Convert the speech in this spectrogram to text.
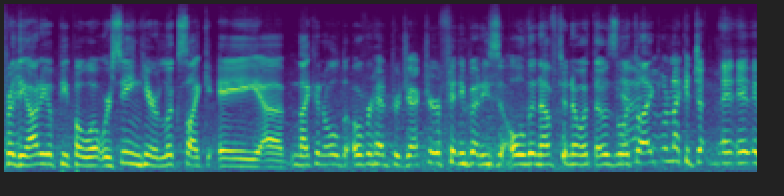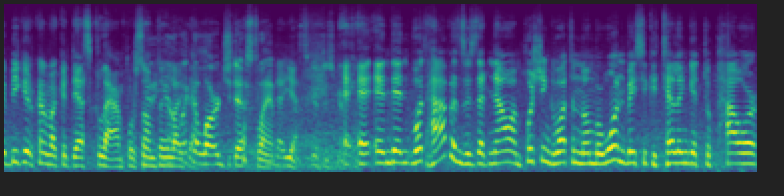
For the audio people, what we're seeing here looks like a uh, like an old overhead projector. If anybody's old enough to know what those yeah, look like, or like a, a, a, bigger kind of like a desk lamp or something yeah, yeah, like, like that. Like a large desk lamp. yes. And, and then what happens is that now I'm pushing button number one, basically telling it to power,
